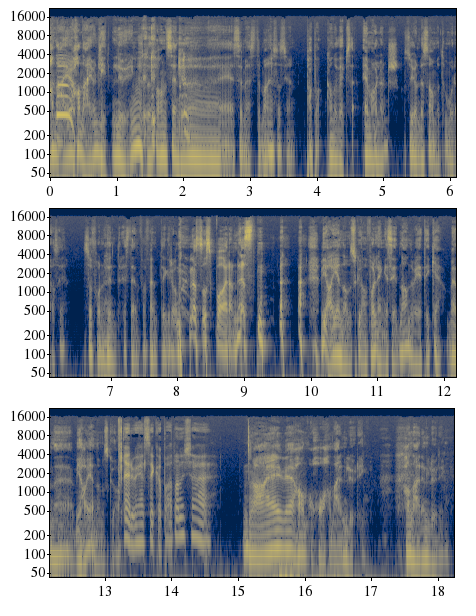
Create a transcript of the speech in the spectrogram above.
Han er, jo, han er jo en liten luring, vet du, for han sender jo eh, SMS til meg, så sier han 'pappa, kan du vepse, jeg må ha lunsj'. Så gjør han det samme til mora si. Så får han 100 istedenfor 50 kroner, og så sparer han nesten. Vi har gjennomskua han for lenge siden, han vet ikke, men eh, vi har gjennomskua. Er du helt sikker på at han ikke Nei, han, å, han er en luring. Han er en luring.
